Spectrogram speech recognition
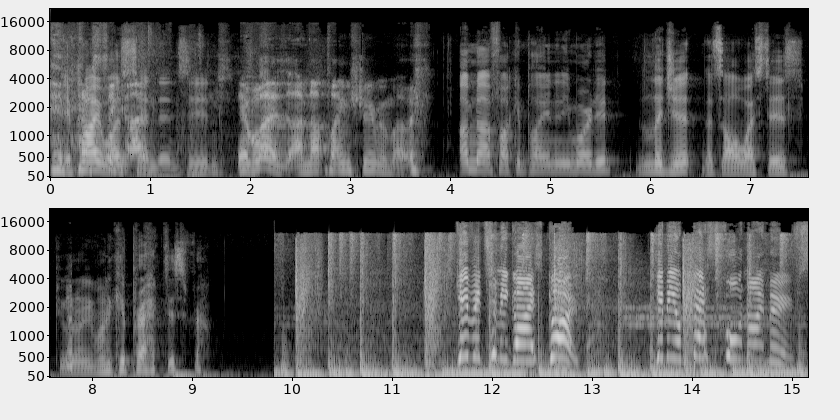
It probably was guy- tendons, dude. It was. I'm not playing streamer mode. I'm not fucking playing anymore, dude. Legit. That's all West is. People don't even want to get practice, bro. Give it to me, guys. Go. Give me your best Fortnite moves.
